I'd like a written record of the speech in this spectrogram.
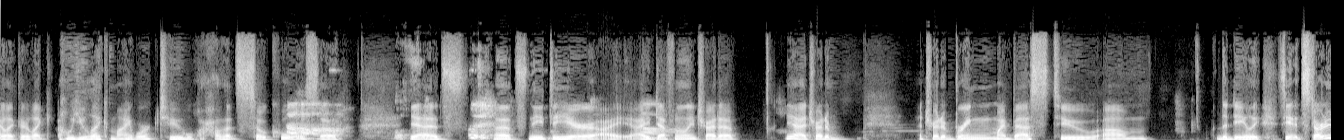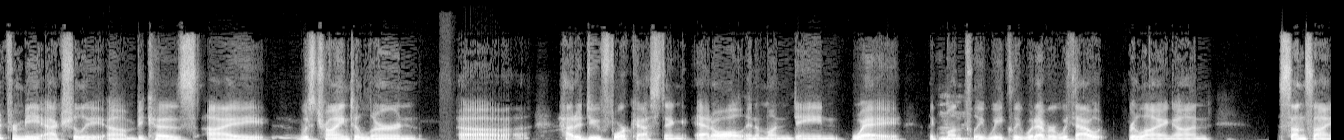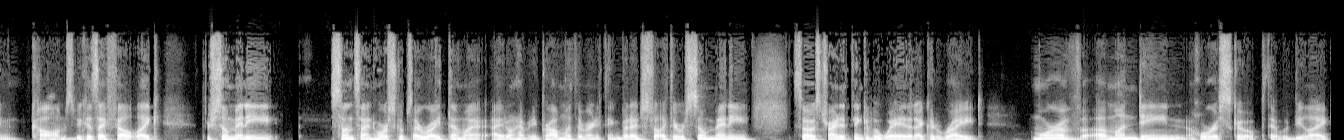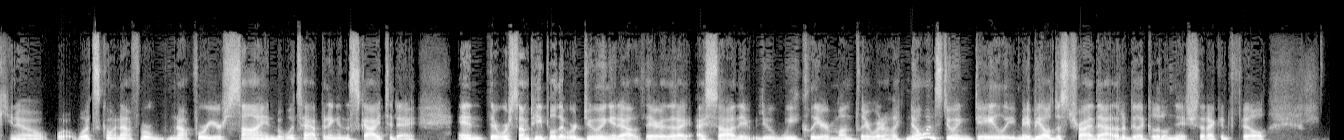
feel like they're like oh you like my work too wow that's so cool Aww. so yeah it's that's neat to hear i i Aww. definitely try to yeah i try to i try to bring my best to um the daily see it started for me actually um because i was trying to learn uh how to do forecasting at all in a mundane way like mm-hmm. monthly weekly whatever without relying on sun sign columns mm-hmm. because i felt like there's so many sun sign horoscopes i write them I, I don't have any problem with them or anything but i just felt like there were so many. So i was trying to think of a way that i could write more of a mundane horoscope that would be like you know what's going not for not for your sign but what's happening in the sky today? And there were some people that were doing it out there that i, I saw they do weekly or monthly or whatever like no one's doing daily. Maybe i'll just try that. That'll be like a little niche that i could fill.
